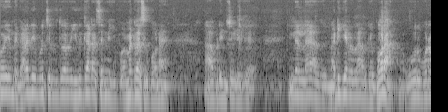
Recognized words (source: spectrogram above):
போய் இந்த கழுதியை பிடிச்சி எடுத்துகிட்டு வர்றது இதுக்காட்டா சென்னைக்கு போ மெட்ராஸுக்கு போனேன் அப்படின்னு சொல்லிட்டு இல்லை இல்லை அது நடிக்கிறது தான் அப்படி போகிறான் ஊர் பூரா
